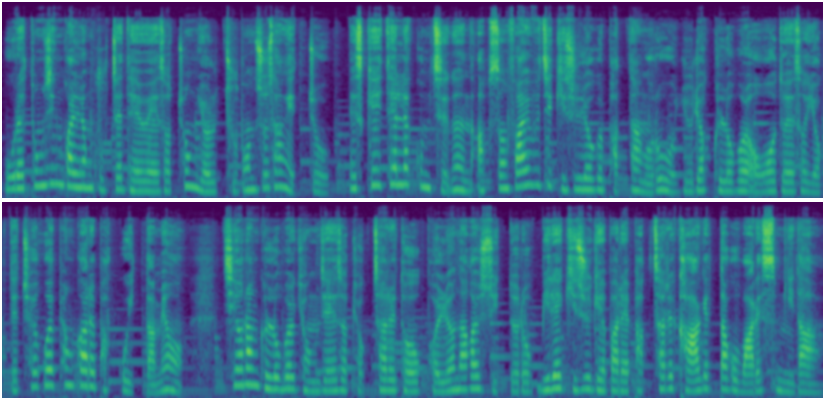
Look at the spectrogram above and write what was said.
올해 통신 관련 국제 대회에서 총 12번 수상했죠. SK텔레콤 측은 앞선 5G 기술력을 바탕으로 유력 글로벌 어워드에서 역대 최고의 평가를 받고 있다며 치열한 글로벌 경제에서 격차를 더욱 벌려나갈 수 있도록 미래 기술 개발에 박차를 가하겠다고 말했습니다.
